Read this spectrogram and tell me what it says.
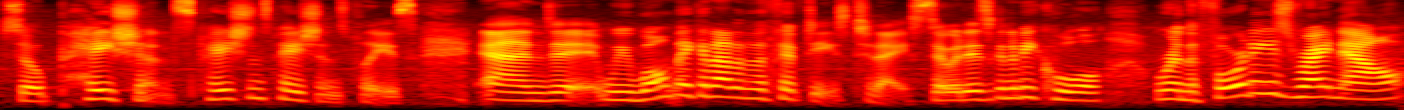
So patience, patience, patience, please. And uh, we won't make it out of the 50s today. So it is gonna be cool. We're in the 40s right now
